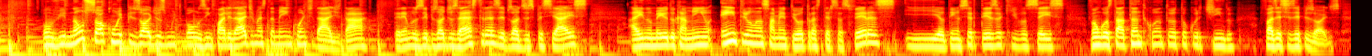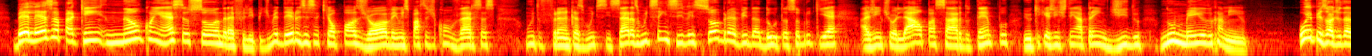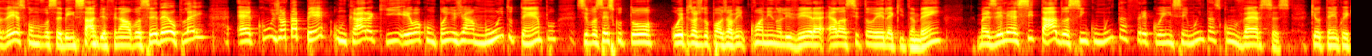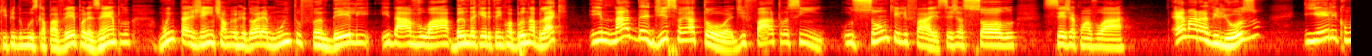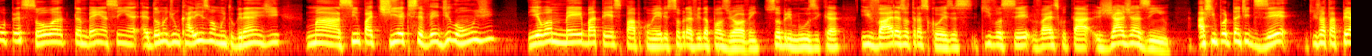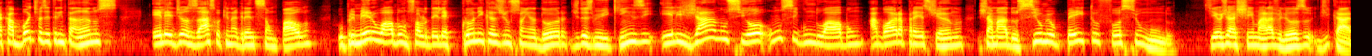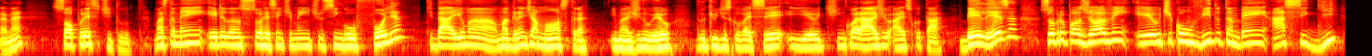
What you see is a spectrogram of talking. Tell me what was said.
vão vir não só com episódios muito bons em qualidade, mas também em quantidade, tá? Teremos episódios extras, episódios especiais aí no meio do caminho entre um lançamento e outro às terças-feiras, e eu tenho certeza que vocês vão gostar tanto quanto eu tô curtindo fazer esses episódios. Beleza? Para quem não conhece, eu sou André Felipe de Medeiros, esse aqui é o Pós-Jovem, um espaço de conversas muito francas, muito sinceras, muito sensíveis sobre a vida adulta, sobre o que é a gente olhar o passar do tempo e o que, que a gente tem aprendido no meio do caminho. O episódio da vez, como você bem sabe, afinal você deu play, é com o JP, um cara que eu acompanho já há muito tempo. Se você escutou o episódio do Pau Jovem com a Nina Oliveira, ela citou ele aqui também. Mas ele é citado assim com muita frequência em muitas conversas que eu tenho com a equipe do Música Pavê, por exemplo. Muita gente ao meu redor é muito fã dele e da Avoar, banda que ele tem com a Bruna Black. E nada disso é à toa. De fato, assim, o som que ele faz, seja solo, seja com a Avoar, é maravilhoso. E ele, como pessoa, também assim, é, é dono de um carisma muito grande uma simpatia que você vê de longe. E eu amei bater esse papo com ele sobre a vida pós-jovem, sobre música e várias outras coisas que você vai escutar já jazinho. Acho importante dizer que o JP acabou de fazer 30 anos, ele é de Osasco aqui na Grande São Paulo. O primeiro álbum solo dele é Crônicas de um Sonhador, de 2015, e ele já anunciou um segundo álbum, agora para este ano, chamado Se o Meu Peito Fosse o Mundo que eu já achei maravilhoso de cara, né? Só por esse título. Mas também ele lançou recentemente o single Folha, que dá aí uma, uma grande amostra, imagino eu, do que o disco vai ser e eu te encorajo a escutar. Beleza? Sobre o pós-jovem, eu te convido também a seguir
